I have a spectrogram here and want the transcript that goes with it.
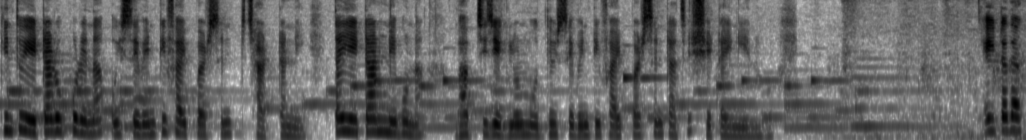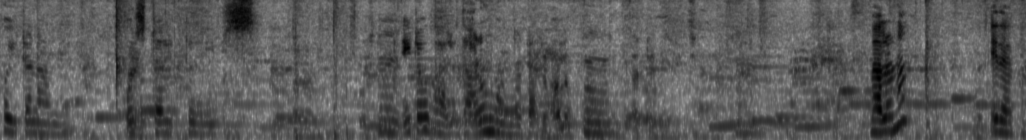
কিন্তু এটার উপরে না ওই সেভেন্টি ফাইভ পার্সেন্ট ছাড়টা নেই। তাই এটা আর নেব না। ভাবছি যেগুলোর মধ্যে ওই সেভেন্টি ফাইভ পার্সেন্ট আছে সেটাই নিয়ে নেব। এইটা দেখো এটা নাম কোস্টাল ক্লিপস হুম এটাও ভালো দারুণ গন্ধটা। ভালো? হুম। ভালো না? এই দেখো।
